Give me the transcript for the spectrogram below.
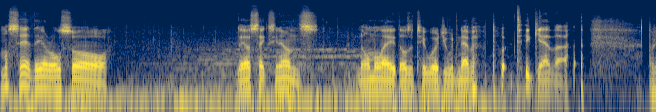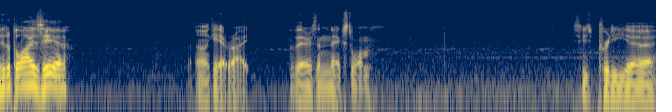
Must say they are also they are sexy nuns. Normally those are two words you would never put together. but it applies here. Okay, right. There's the next one. Is pretty uh,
